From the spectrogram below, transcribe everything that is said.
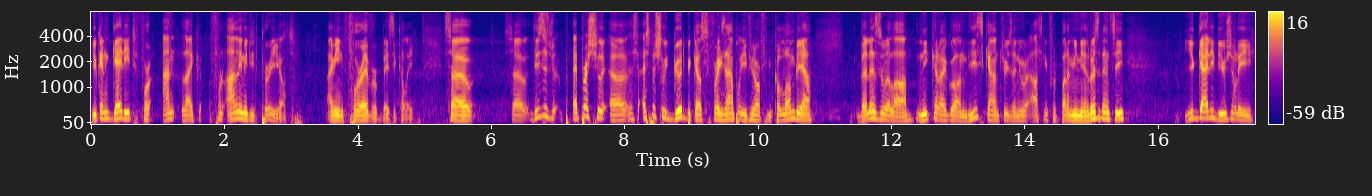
you can get it for like for unlimited period. I mean, forever, basically. So, so this is especially, uh, especially good because, for example, if you're from Colombia Venezuela, Nicaragua, and these countries, and you were asking for Panamanian residency, you get it usually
